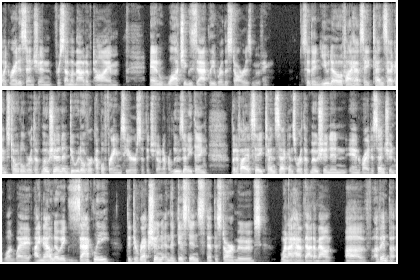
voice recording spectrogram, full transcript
like right ascension for some amount of time and watch exactly where the star is moving so then you know if I have, say, 10 seconds total worth of motion and do it over a couple frames here so that you don't ever lose anything. But if I have, say, 10 seconds worth of motion in, in right ascension one way, I now know exactly the direction and the distance that the star moves when I have that amount of, of input.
